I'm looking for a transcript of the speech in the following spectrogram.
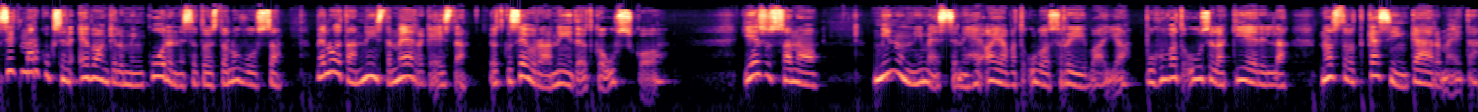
sitten Markuksen evankeliumin 16. luvussa me luetaan niistä merkeistä, jotka seuraa niitä, jotka uskoo. Jeesus sanoo, Minun nimessäni he ajavat ulos riivaajia, puhuvat uusilla kielillä, nostavat käsin käärmeitä,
